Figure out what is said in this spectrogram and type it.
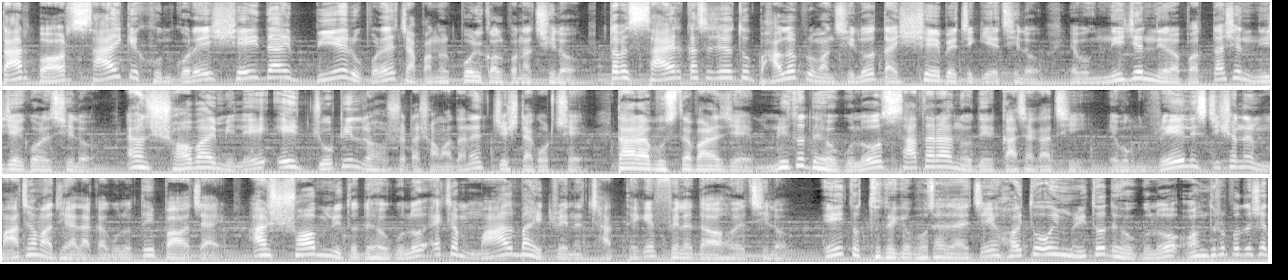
তারপর সাইকে খুন করে সেই দায় বিয়ের উপরে চাপানোর পরিকল্পনা ছিল। তবে সায়ের কাছে যেহেতু ভালো প্রমাণ ছিল, তাই সে বেঁচে গিয়েছিল এবং নিজের নিরাপত্তা সে নিজেই করেছিল। এখন সবাই মিলে এই জটিল রহস্যটা সমাধানের চেষ্টা করছে। তারা বুঝতে পারে যে মৃতদেহগুলো সাতারা নদীর কাছাকাছি এবং রেল স্টেশনের মাঝামাঝি এলাকাগুলোতেই পাওয়া যায়। আর সব মৃতদেহগুলো একটা মালবাহী ট্রেনের ছাদ থেকে ফেলে দেওয়া হয়েছিল। এই তথ্য থেকে বোঝা যায় যে হয়তো ওই মৃতদেহগুলো অন্ধ্রপ্রদেশের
